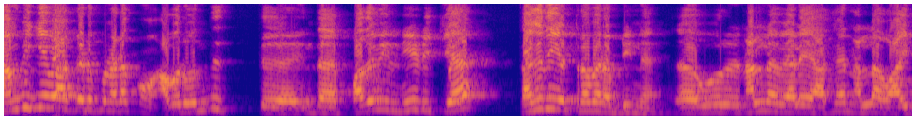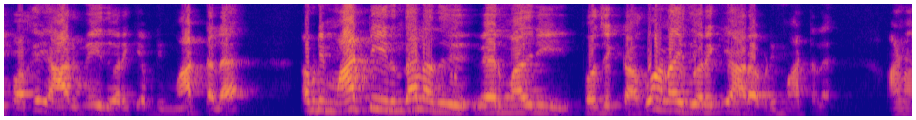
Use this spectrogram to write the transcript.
நம்பிக்கை வாக்கெடுப்பு நடக்கும். அவர் வந்து இந்த பதவியில் நீடிக்க தகுதியற்றவர் அப்படின்னு ஒரு நல்ல வேலையாக நல்ல வாய்ப்பாக யாருமே இது வரைக்கும் அப்படி மாட்டல. அப்படி மாட்டி இருந்தால் அது வேற மாதிரி ப்ரொஜெக்ட் ஆகும். ஆனா இது வரைக்கும் யாரும் அப்படி மாட்டல. ஆனா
